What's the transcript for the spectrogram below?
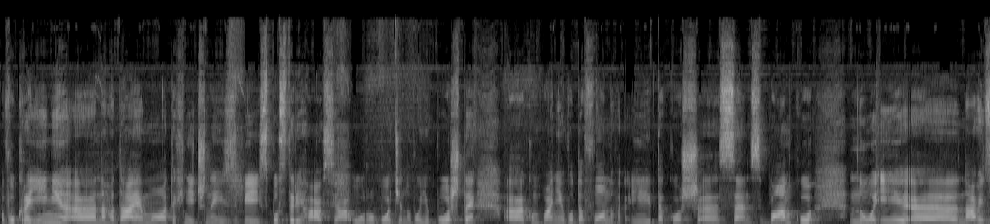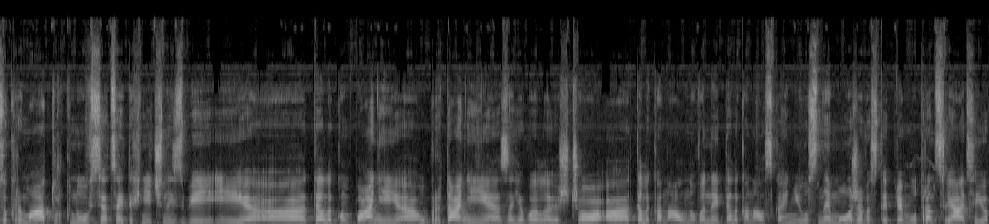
В Україні е, нагадаємо, технічний збій спостерігався у роботі нової пошти е, компанії Vodafone і також е, Сенсбанку. Ну і навіть зокрема торкнувся цей технічний збій і телекомпаній Е, у Британії. Заявили, що телеканал новини, телеканал Sky News не може вести пряму трансляцію.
